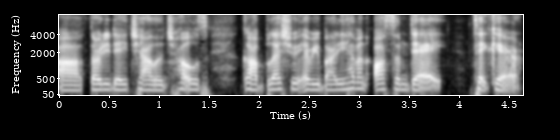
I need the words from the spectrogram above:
uh, 30 Day Challenge host. God bless you, everybody. Have an awesome day. Take care.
